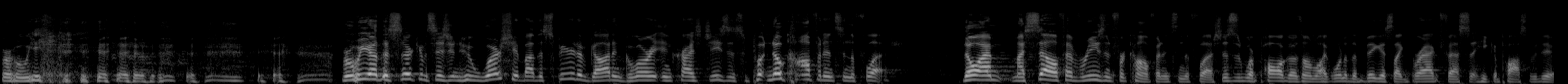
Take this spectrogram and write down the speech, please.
For we, for we are the circumcision who worship by the Spirit of God and glory in Christ Jesus, who put no confidence in the flesh. Though I myself have reason for confidence in the flesh. This is where Paul goes on like one of the biggest like brag fests that he could possibly do.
